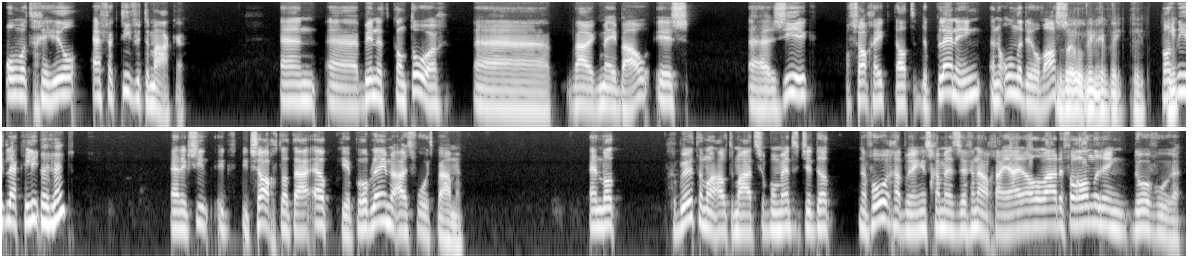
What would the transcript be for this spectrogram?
om het geheel effectiever te maken. En uh, binnen het kantoor uh, waar ik mee bouw, is, zie ik, of zag ik, dat de planning een onderdeel was wat niet lekker liep. En ik, zie, ik, ik zag dat daar elke keer problemen uit voortkwamen. En wat gebeurt er dan automatisch op het moment dat je dat naar voren gaat brengen? Is gaan mensen zeggen, nou ga jij allemaal de verandering doorvoeren.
